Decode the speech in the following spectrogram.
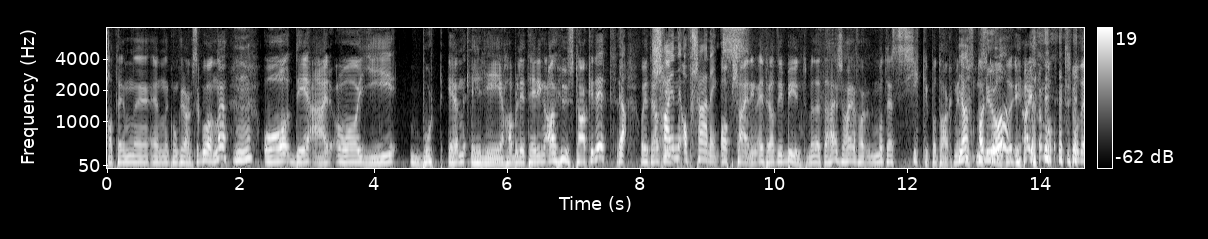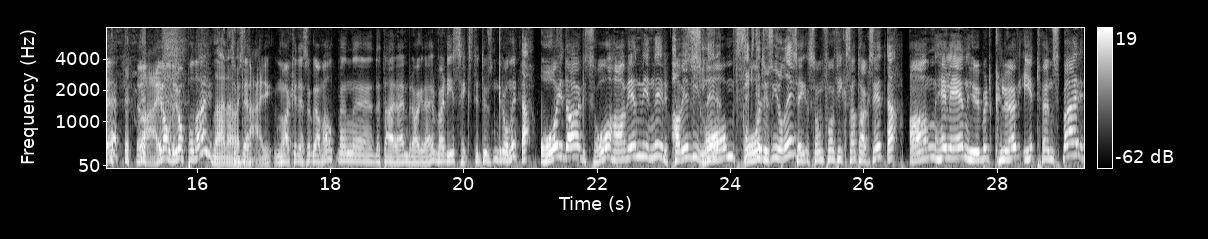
hatt en, en konkurranse gående. mm. Og det er å gi bort en rehabilitering av hustaket ditt. Ja. Og etter at vi- Shiny oppshinings. Etter at vi begynte med dette her, så har jeg, måtte jeg kikke på taket mitt. Ja, har du òg? Ja, jeg måtte jo det. Det er jo aldri oppå der. Nei, nei, Så er nå er ikke det så gammelt, men uh, dette her er en bra greie. Verdi 60 000 kroner. Ja. Og i dag så har vi en vinner. Har vi en vinner? Som 60 000 kroner? se- Som får fiksa taket sitt. Ja. Ann Helen Hubert Kløv i Tønsberg.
